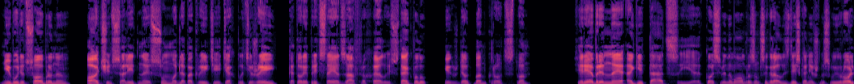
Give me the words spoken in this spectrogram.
не будет собрана очень солидная сумма для покрытия тех платежей, которые предстоят завтра Хэллу и Стэкполу, их ждет банкротство. Серебряная агитация косвенным образом сыграла здесь, конечно, свою роль,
